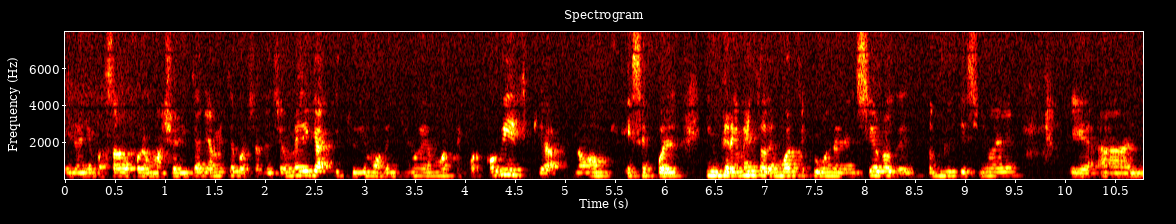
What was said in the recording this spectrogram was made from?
El año pasado fueron mayoritariamente por desatención médica y tuvimos 29 muertes por COVID, que ¿no? ese fue el incremento de muertes que hubo en el encierro de 2019 eh, al,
